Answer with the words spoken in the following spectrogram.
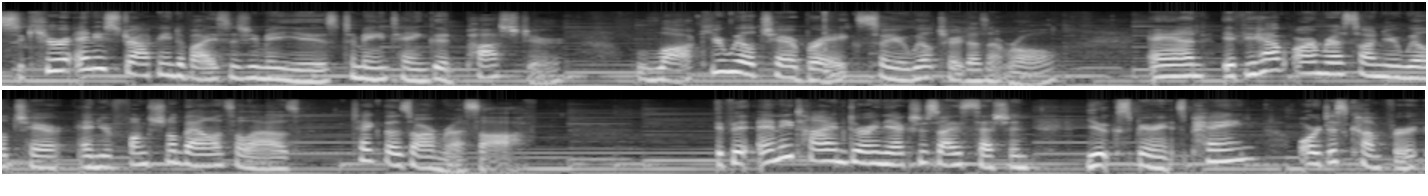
secure any strapping devices you may use to maintain good posture, lock your wheelchair brakes so your wheelchair doesn't roll, and if you have armrests on your wheelchair and your functional balance allows, take those armrests off. If at any time during the exercise session you experience pain or discomfort,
